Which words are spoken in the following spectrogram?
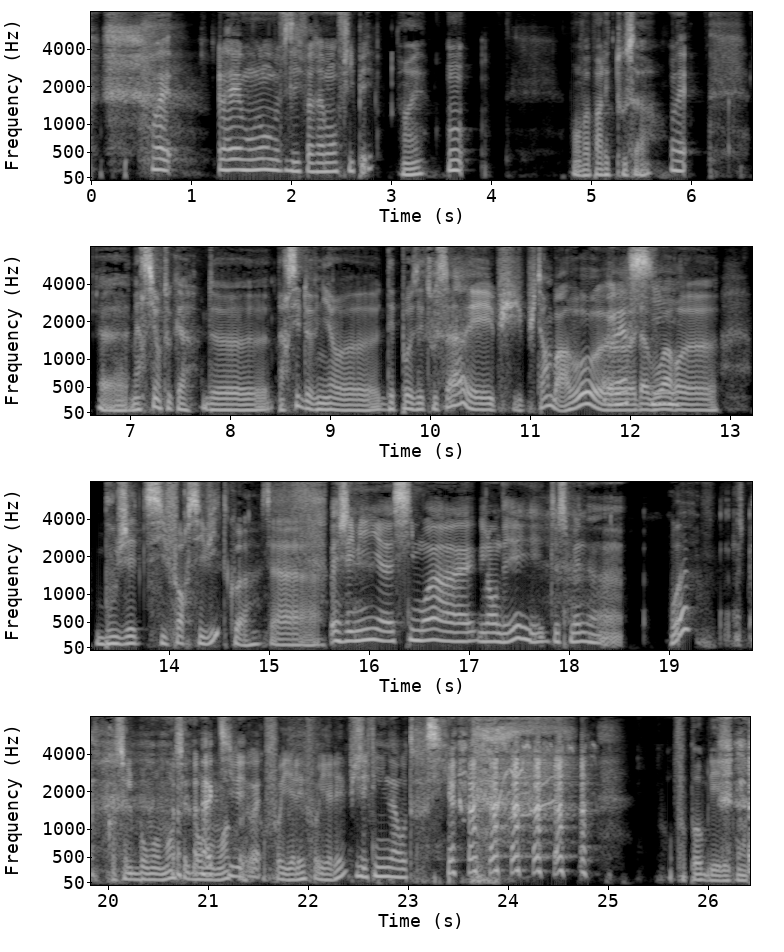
Ouais. Là, mon nom me faisait vraiment flipper. Ouais. Mm. On va parler de tout ça. Ouais. Euh, merci en tout cas de merci de venir euh, déposer tout ça et puis putain bravo euh, d'avoir bougé si fort si vite quoi. Ça Bah, j'ai mis six mois à glander et deux semaines à... ouais. Quand c'est le bon moment, c'est le bon moment. Quoi. ouais. Quand faut y aller, faut y aller. Puis j'ai fini Naruto aussi. Faut pas oublier les comptes.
